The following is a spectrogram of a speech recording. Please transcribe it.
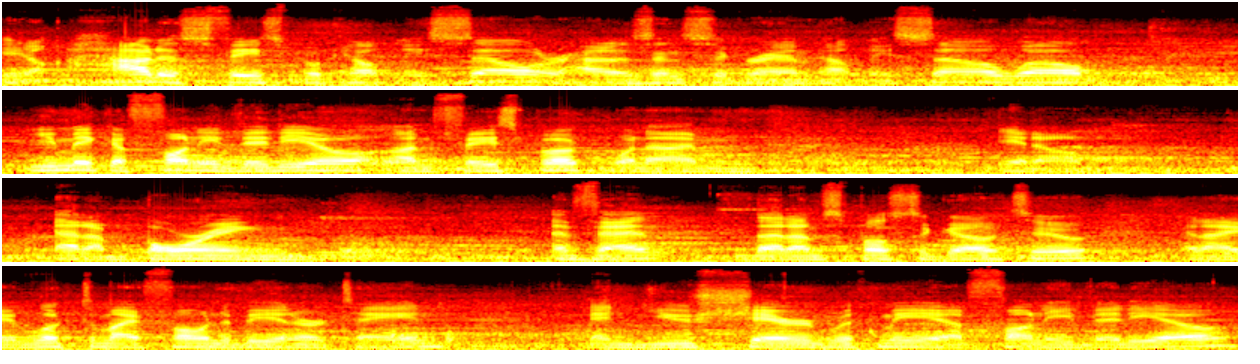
You know, how does Facebook help me sell, or how does Instagram help me sell? Well, you make a funny video on Facebook when I'm, you know, at a boring event that I'm supposed to go to, and I look to my phone to be entertained, and you shared with me a funny video.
